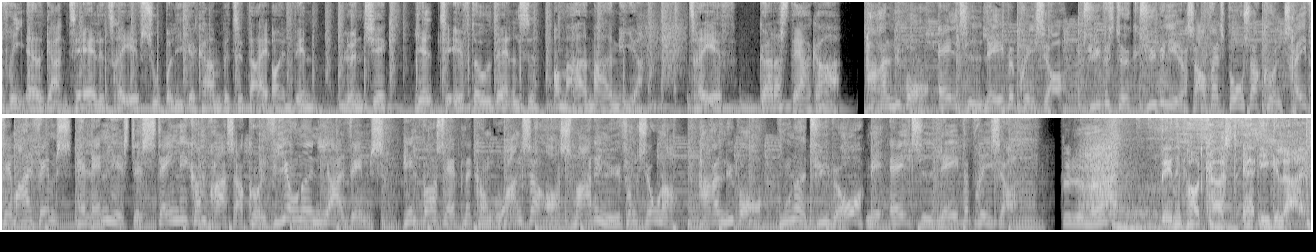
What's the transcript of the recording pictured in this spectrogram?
fri adgang til alle 3F Superliga-kampe til dig og en ven, løntjek, hjælp til efteruddannelse og meget, meget mere. 3F gør dig stærkere. Harald Nyborg. Altid lave priser. 20 styk, 20 liters affaldsposer kun 3,95. Halvanden heste Stanley kompresser kun 499. Hent vores app med konkurrencer og smarte nye funktioner. Harald Nyborg. 120 år med altid lave priser. Lytter du med? Denne podcast er ikke live,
